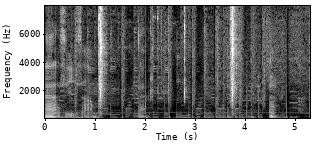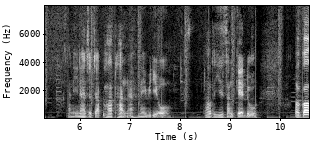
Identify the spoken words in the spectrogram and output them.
ห้าสี่สามอันนี้น่าจะจับภาพทันนะ ในวิดีโอ เท่าที่สังเกตดู แล้วก็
